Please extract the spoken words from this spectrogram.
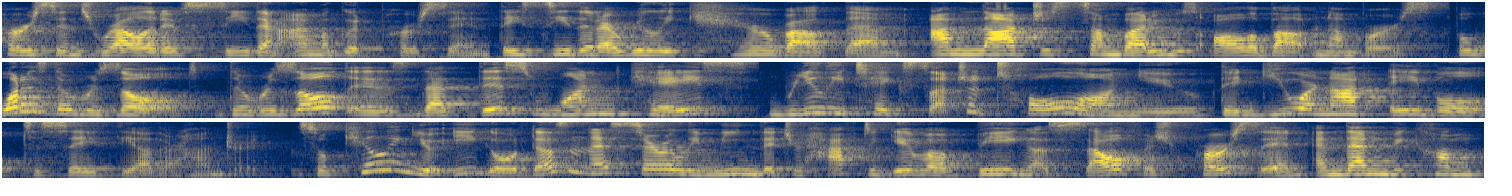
person's relatives see that I'm a good person. They see that I really care about them. I'm not just somebody who's all about numbers. But what is the result? The result is that this one case really takes such a toll on that you are not able to save the other hundred. So, killing your ego doesn't necessarily mean that you have to give up being a selfish person and then become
